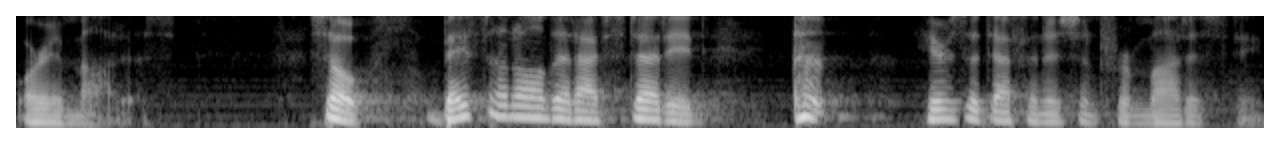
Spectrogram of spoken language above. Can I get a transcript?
or immodest. So, based on all that I've studied, here's a definition for modesty.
